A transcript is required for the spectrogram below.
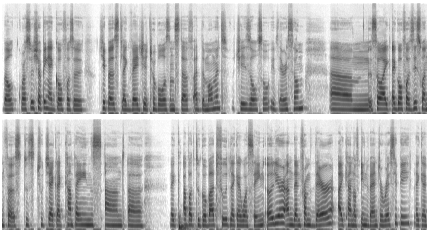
bulk grocery shopping, I go for the cheapest like vegetables and stuff at the moment, cheese also if there is some. Um, so I, I go for this one first to to check like campaigns and. Uh, like about to go bad food, like I was saying earlier, and then from there I kind of invent a recipe. Like I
